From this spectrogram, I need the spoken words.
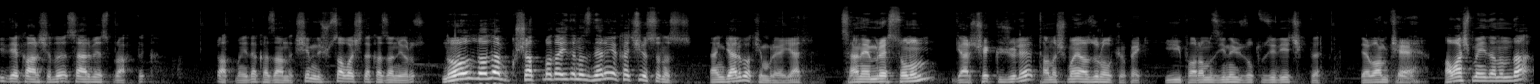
Bir de karşılığı serbest bıraktık. Kuşatmayı da kazandık. Şimdi şu savaşı da kazanıyoruz. Ne oldu oğlum? Kuşatmadaydınız. Nereye kaçıyorsunuz? Sen gel bakayım buraya gel. Sen Emreson'un gerçek gücüyle tanışmaya hazır ol köpek. İyi paramız yine 137'ye çıktı. Devam ki. Savaş meydanında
